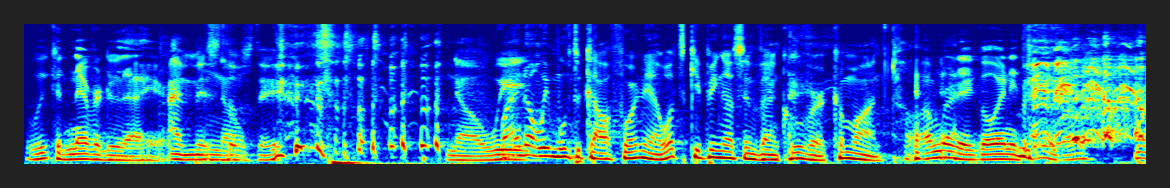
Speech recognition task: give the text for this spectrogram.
We could never do that here. I miss No. those days. No, we. Why don't we move to California? What's keeping us in Vancouver? Come on. Oh, I'm ready to go anytime, bro.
